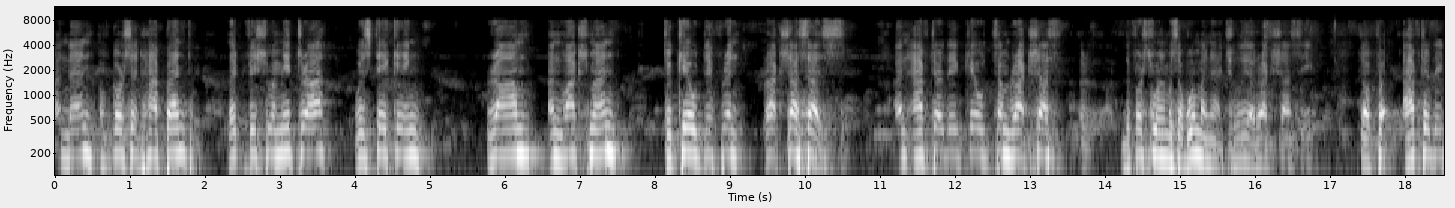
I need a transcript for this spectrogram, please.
And then, of course, it happened that Vishwamitra was taking Ram and Lakshman to kill different Rakshasas. And after they killed some Rakshas, the first one was a woman actually, a Rakshasi. So after they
